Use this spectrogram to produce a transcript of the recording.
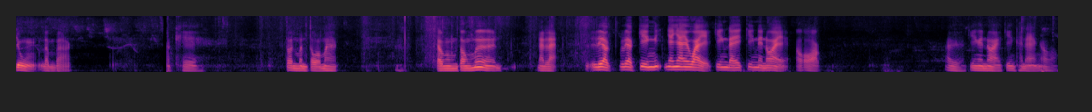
ยุ่งลำบาก โอเค ต้นมันโตมาก ตรงตรงมือนั่นแหละ เลือกเลือกกิ่งใหญ่ๆไว้กิ่งใดกิ่งน้อยๆเอาออก เออกิ่งน้อยๆกิ่งแขนงเอาออก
